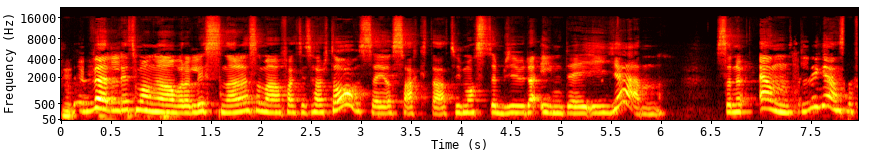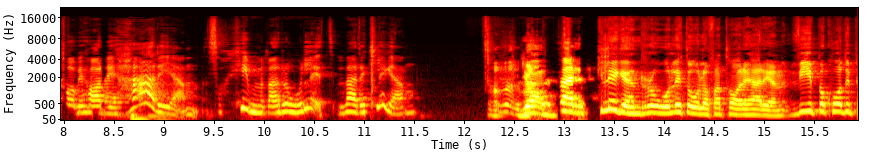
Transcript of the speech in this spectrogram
Mm. Det är väldigt många av våra lyssnare som har faktiskt hört av sig och sagt att vi måste bjuda in dig igen. Så nu äntligen så får vi ha dig här igen. Så himla roligt, verkligen. Ja, Ja, verkligen roligt Olof att ha dig här igen. Vi på KDP,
